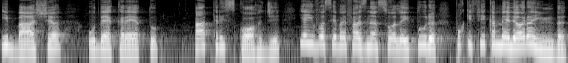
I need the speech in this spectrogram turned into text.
e baixa o decreto Patris Corde, e aí você vai fazendo a sua leitura porque fica melhor ainda.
